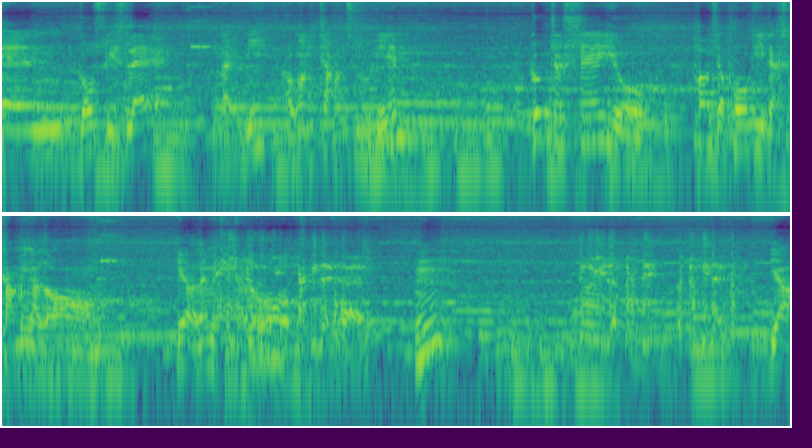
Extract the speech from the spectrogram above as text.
and go to his lab like me. I want to talk to him. Good to see you. How's your Pokédex coming along? Yeah, let me take a look. Hmm? Yeah.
